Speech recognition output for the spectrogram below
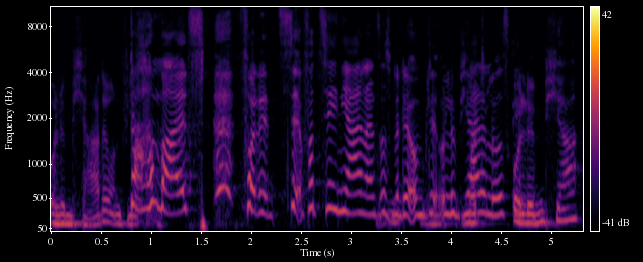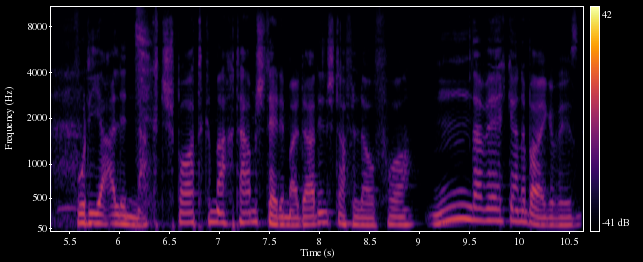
Olympiade und wie Damals, vor, den, vor zehn Jahren, als das mit der Olympi- Olympiade mit losging. Olympia, wo die ja alle Nacktsport gemacht haben. Stell dir mal da den Staffellauf vor. Hm, da wäre ich gerne bei gewesen.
